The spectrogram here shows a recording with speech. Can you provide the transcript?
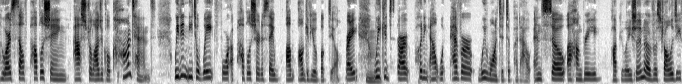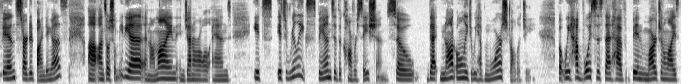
who are self publishing astrological content, we didn't need to wait for a publisher to say, um, I'll give you a book deal, right? We could start putting out whatever we wanted to put out. And so a hungry population of astrology fans started finding us uh, on social media and online in general and it's it's really expanded the conversation. So that not only do we have more astrology but we have voices that have been marginalized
